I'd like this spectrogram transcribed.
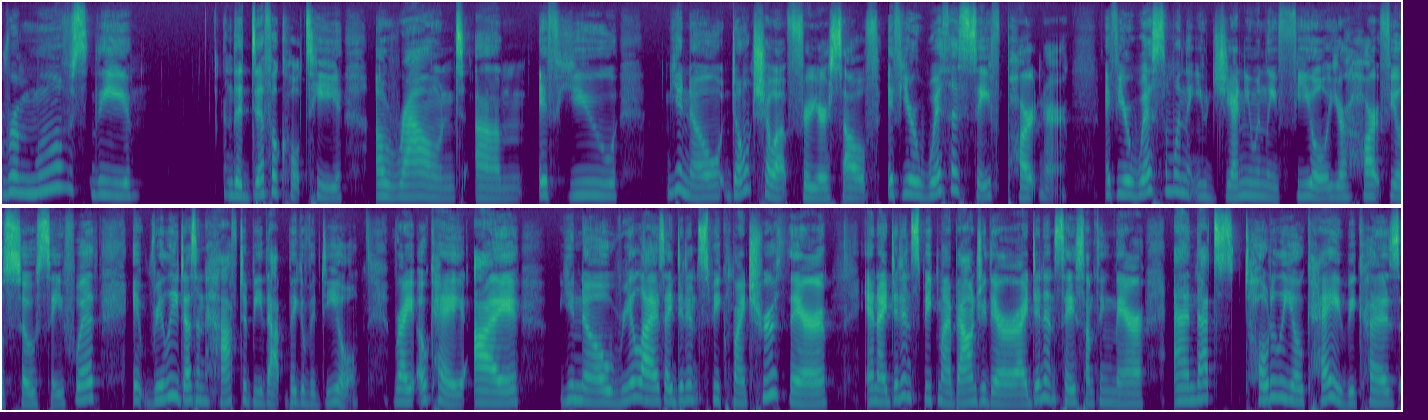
removes the the difficulty around um, if you you know, don't show up for yourself. If you're with a safe partner, if you're with someone that you genuinely feel your heart feels so safe with, it really doesn't have to be that big of a deal, right? Okay, I you know, realize I didn't speak my truth there and I didn't speak my boundary there or I didn't say something there. And that's totally okay because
